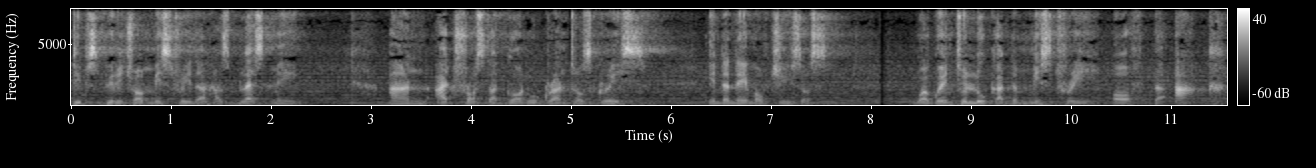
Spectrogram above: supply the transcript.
deep spiritual mystery that has blessed me. And I trust that God will grant us grace in the name of Jesus we're going to look at the mystery of the ark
